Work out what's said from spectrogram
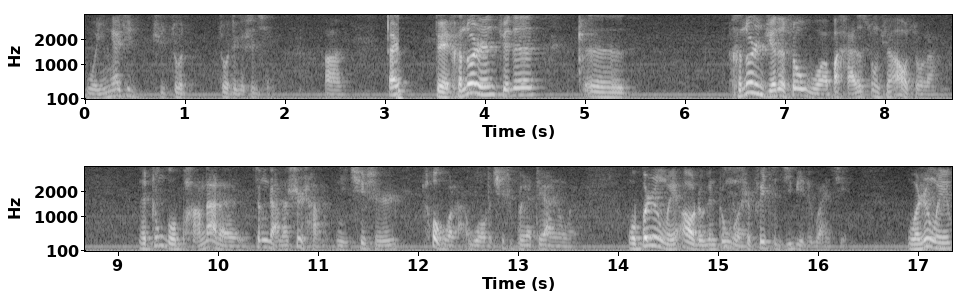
我应该去去做做这个事情，啊，但是对很多人觉得，呃，很多人觉得说我把孩子送去澳洲了，那中国庞大的增长的市场，你其实错过了。我其实不要这样认为，我不认为澳洲跟中国是非此即彼的关系，我认为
